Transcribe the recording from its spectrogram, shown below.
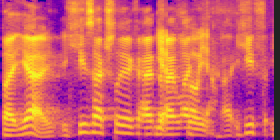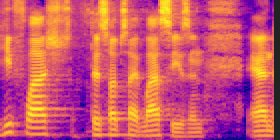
But yeah, he's actually a guy that Yeah, I like. oh, yeah. Uh, he he flashed this upside last season, and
